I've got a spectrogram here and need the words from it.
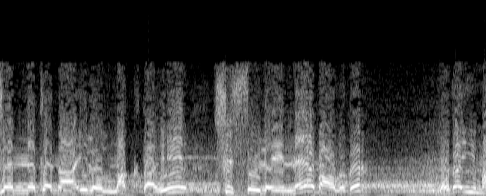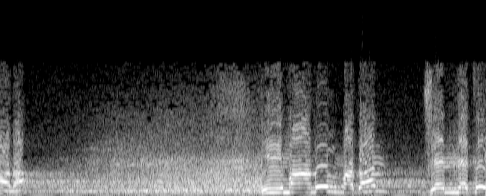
cennete nail olmak dahi siz söyleyin neye bağlıdır? O da imana. İman olmadan cennete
